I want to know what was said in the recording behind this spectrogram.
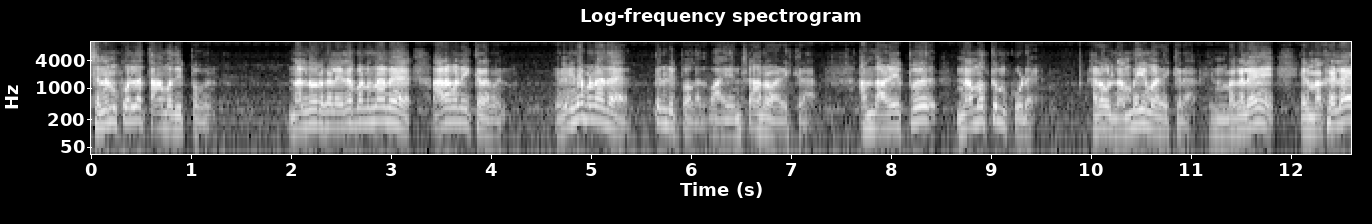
சினம் கொள்ள தாமதிப்பவன். நல்லோர்களை என்ன பண்ண அரவணைக்கிறவன். எனவே என்ன பண்ணாத பின்னாடி போகாது. வா என்று ஆண்டவர் அழைக்கிறார். அந்த அழைப்பு நமக்கும் கூட. கடவுள் நம்மையும் அழைக்கிறார். என் மகளே என் மகளே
